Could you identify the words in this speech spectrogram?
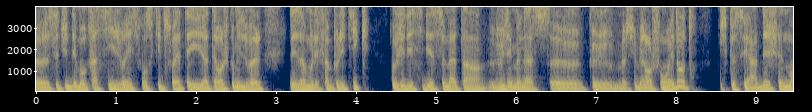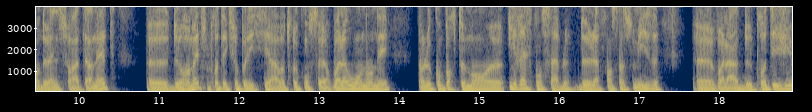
Euh, c'est une démocratie. Les journalistes font ce qu'ils souhaitent et ils interrogent comme ils veulent les hommes ou les femmes politiques. Donc j'ai décidé ce matin, vu les menaces euh, que Monsieur Mélenchon et d'autres, puisque c'est un déchaînement de haine sur Internet, euh, de remettre une protection policière à votre consoeur. Voilà où on en est dans le comportement euh, irresponsable de la France insoumise. Euh, voilà, de protéger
